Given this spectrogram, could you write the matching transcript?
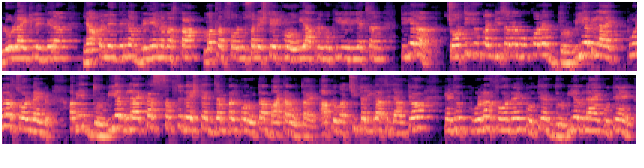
लो लाइट लिख देना। यहाँ पर लिख देना बिलियन अवस्था मतलब सोल्यूशन स्टेट में होंगी आप लोगों की रिएक्शन ठीक है ना? चौथी जो कंडीशन है वो कौन है? ध्रुवीय विलायक। पोलर सॉल्वेंट अब ये ध्रुवीय विलायक का सबसे बेस्ट एग्जांपल कौन होता है? वाटर होता है। आप लोग अच्छी तरीका से जानते हो कि जो पोलर सॉल्वेंट होते हैं, ध्रुवीय विलायक होते हैं,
